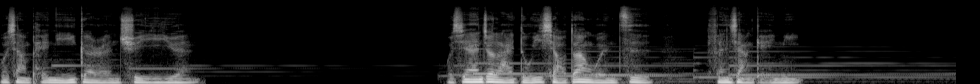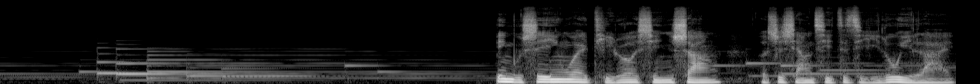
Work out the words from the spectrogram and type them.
我想陪你一个人去医院。我现在就来读一小段文字，分享给你。并不是因为体弱心伤，而是想起自己一路以来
